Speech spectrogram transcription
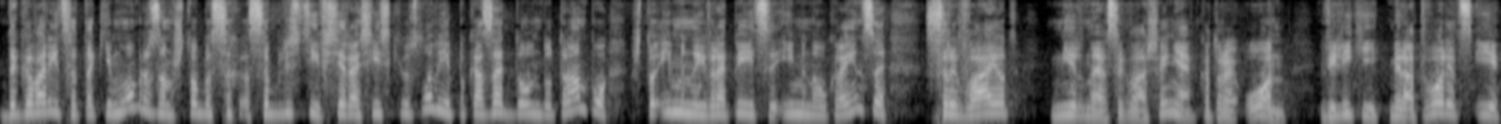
договориться таким образом, чтобы соблюсти все российские условия и показать Дональду Трампу, что именно европейцы, именно украинцы срывают мирное соглашение, которое он, великий миротворец и,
